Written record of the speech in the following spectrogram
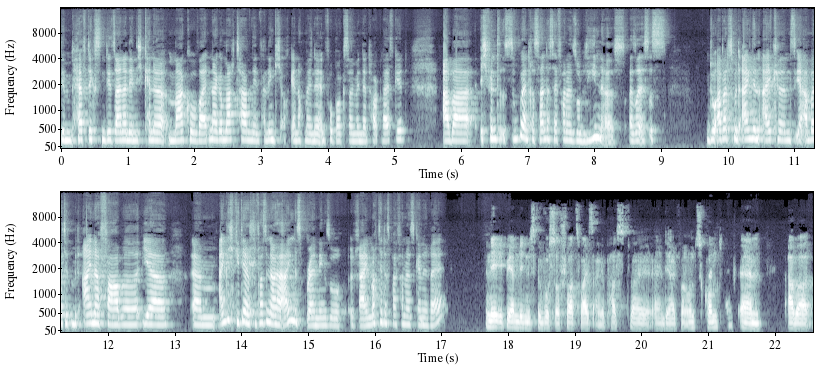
dem heftigsten Designer, den ich kenne, Marco Weidner gemacht haben. Den verlinke ich auch gerne noch mal in der Infobox dann, wenn der Talk live geht. Aber ich finde es super interessant, dass der Funnel so lean ist. Also es ist, du arbeitest mit eigenen Icons, ihr arbeitet mit einer Farbe, ihr, ähm, eigentlich geht ihr ja schon fast in euer eigenes Branding so rein. Macht ihr das bei Funnels generell? Nee, wir haben den jetzt bewusst auf schwarz-weiß angepasst, weil äh, der halt von uns kommt. Ähm, aber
